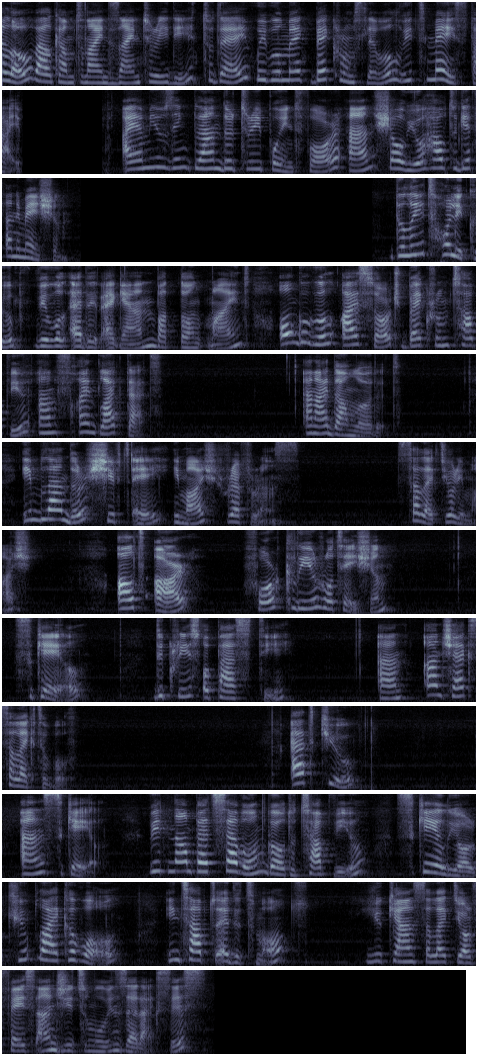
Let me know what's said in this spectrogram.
Hello, welcome to None Design 3D. Today we will make backrooms level with maze type. I am using Blender 3.4 and show you how to get animation. Delete Holy we will edit again but don't mind. On Google I search backroom top view and find like that. And I download it. In Blender Shift A image reference. Select your image Alt R for clear rotation, scale, decrease opacity, and uncheck selectable. Add cube and scale. With numpad 7, go to top view, scale your cube like a wall. In tap to edit mode, you can select your face and G to move in Z axis.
